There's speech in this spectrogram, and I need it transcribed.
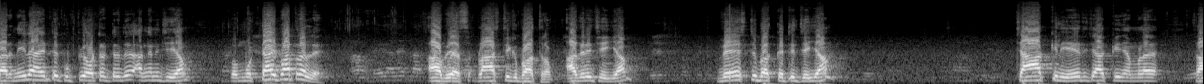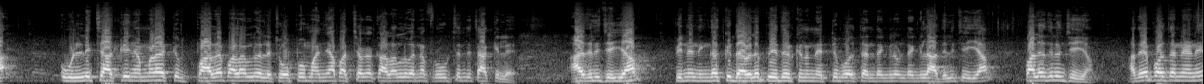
ഭരണിയിലായിട്ട് കുപ്പി ഓട്ടിട്ടത് അങ്ങനെ ചെയ്യാം. ഇപ്പൊ മുട്ടായി പാത്രമല്ലേ ആ പ്ലാസ്റ്റിക് പാത്രം. അതിൽ ചെയ്യാം. വേസ്റ്റ് ബക്കറ്റ് ചെയ്യാം. ചാക്കിൽ ഏത് ചാക്ക് നമ്മളെ ഉള്ളിച്ചാക്ക് നമ്മളെ പല കളറിലും അല്ലേ? ചുവപ്പ് മഞ്ഞ പച്ചയൊക്കെ കളറിൽ വരുന്ന ഫ്രൂട്ട്സിന്റെ ചാക്കില്ലേ? അതിൽ ചെയ്യാം. പിന്നെ നിങ്ങൾക്ക് ഡെവലപ്പ് ചെയ്തെടുക്കുന്ന നെറ്റ് പോലത്തെ എന്തെങ്കിലും ഉണ്ടെങ്കിൽ അതിൽ ചെയ്യാം. പലതിലും ചെയ്യാം. അതേപോലെ തന്നെയാണ്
